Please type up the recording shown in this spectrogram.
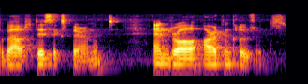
about this experiment and draw our conclusions.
